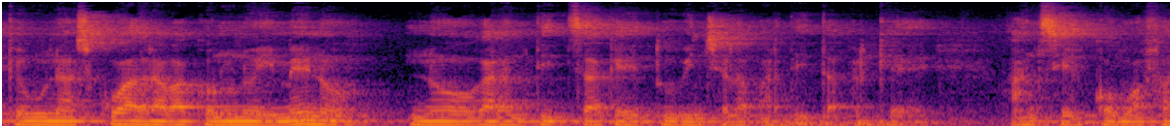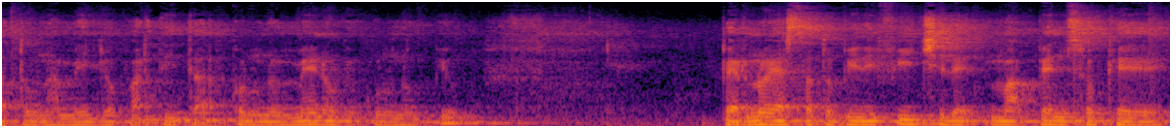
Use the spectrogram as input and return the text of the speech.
che una squadra va con uno in meno non garantizza che tu vinci la partita, perché anzi il Como ha fatto una meglio partita con uno in meno che con uno in più. Per noi è stato più difficile, ma penso che,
